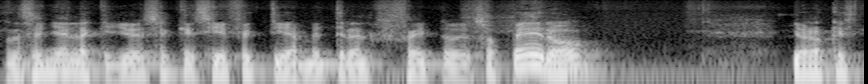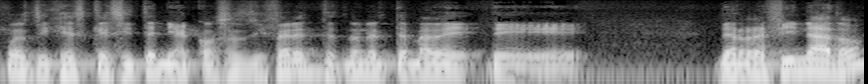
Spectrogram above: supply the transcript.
reseña en la que yo decía que sí, efectivamente era el FIFA y todo eso, pero yo lo que después dije es que sí tenía cosas diferentes, ¿no? En el tema de, de, refinado,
